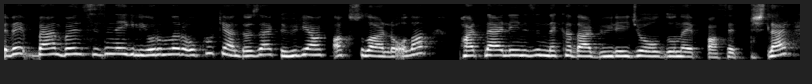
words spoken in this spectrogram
Ve ben böyle sizinle ilgili yorumları okurken de özellikle Hülya Aksular'la olan partnerliğinizin ne kadar büyüleyici olduğunu hep bahsetmişler.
